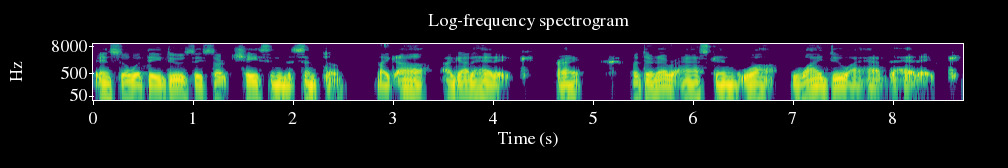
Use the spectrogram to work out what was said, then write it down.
And so what they do is they start chasing the symptom like, oh, I got a headache, right? But they're never asking, well, why do I have the headache?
